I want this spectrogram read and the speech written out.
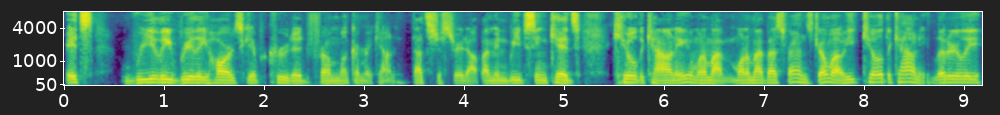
it's really really hard to get recruited from Montgomery County. That's just straight up. I mean, we've seen kids kill the county. One of my one of my best friends, Jomo, he killed the county. Literally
